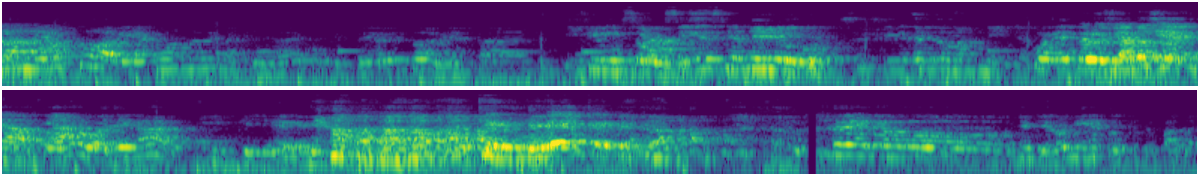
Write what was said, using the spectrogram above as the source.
los míos todavía no andan en aquella de coqueteo, ellos todavía están Sí, users. son- siguen siendo niños, siguen siendo más niños. Por eso, Pero ya viene. edad, Claro, va a llegar. Y que llegue. ¡Que llegue! Pero yo quiero nietos, ¿qué te pasa?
